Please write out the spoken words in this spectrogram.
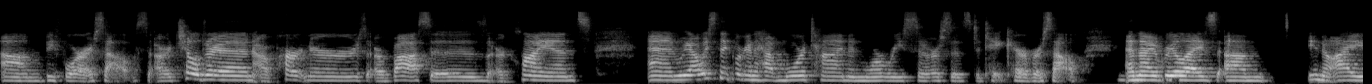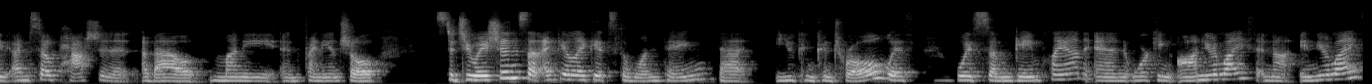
um, before ourselves our children our partners our bosses our clients. And we always think we're going to have more time and more resources to take care of ourselves. Mm-hmm. and i realize um, you know i i'm so passionate about money and financial situations that I feel like it's the one thing that you can control with with some game plan and working on your life and not in your life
